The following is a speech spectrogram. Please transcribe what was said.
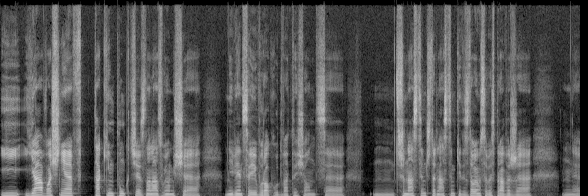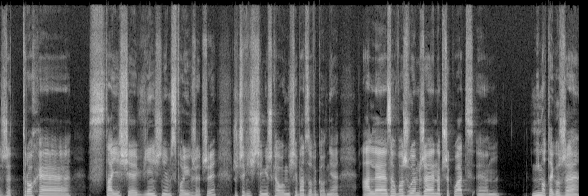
I ja właśnie w takim punkcie znalazłem się mniej więcej w roku 2013-2014, kiedy zdałem sobie sprawę, że Mm, że trochę staje się więźniem swoich rzeczy. Rzeczywiście mieszkało mi się bardzo wygodnie, ale zauważyłem, że na przykład mimo tego, że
